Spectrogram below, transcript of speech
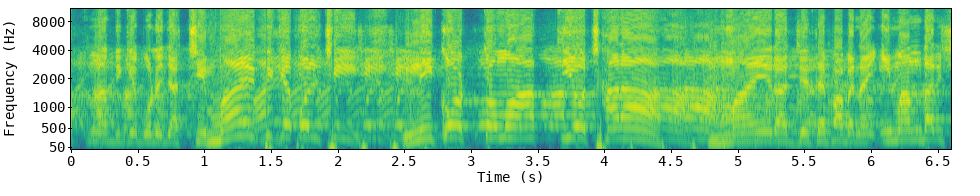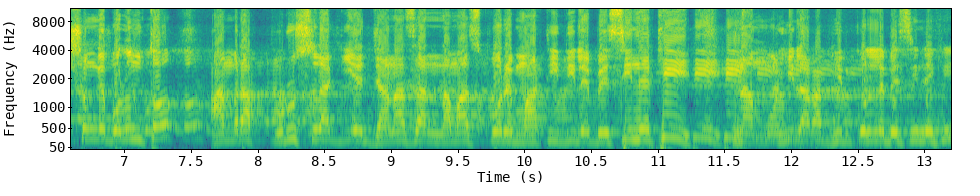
আপনাদিকে বলে যাচ্ছি, মায়ের দিকে বলছি, নিকটতম আত্মীয় ছাড়া মায়েরা যেতে পাবে না। ইমানদারির সঙ্গে বলুন তো, আমরা পুরুষরা গিয়ে জানাজার নামাজ পড়ে মাটি দিলে বেশি নাকি, না মহিলারা ভিড় করলে বেশি নাকি?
